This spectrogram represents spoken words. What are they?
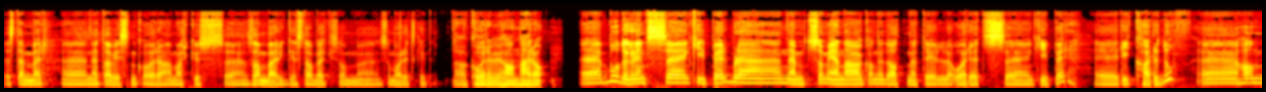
Det stemmer. Eh, Nettavisen kåra Markus eh, Sandberg Stabæk som, eh, som årets keeper. Da kårer vi han her òg. Eh, Bodø-Glimts eh, keeper ble nevnt som en av kandidatene til årets eh, keeper, eh, Ricardo. Han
